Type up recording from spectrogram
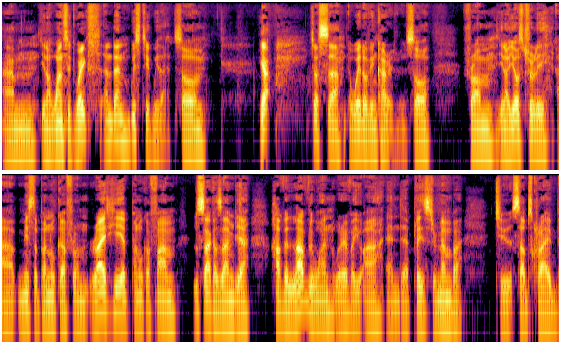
Um, you know, once it works, and then we stick with that. So, yeah, just uh, a word of encouragement. So, from you know yours truly, uh, Mr. Panuka from right here at Panuka Farm, Lusaka, Zambia. Have a lovely one wherever you are, and uh, please remember to subscribe,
